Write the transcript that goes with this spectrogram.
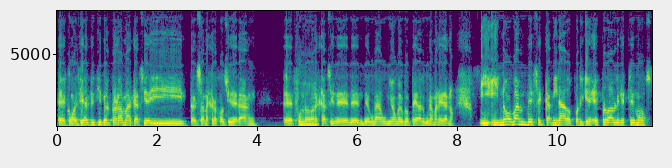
Eh, como decía al principio del programa, casi hay personas que los consideran eh, fundadores casi de, de- de una Unión Europea de alguna manera, ¿no? Y, y no van desencaminados, porque es probable que estemos,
